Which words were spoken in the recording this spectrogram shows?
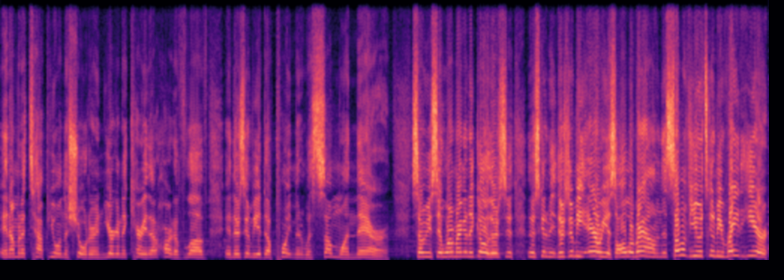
and I'm going to tap you on the shoulder, and you're going to carry that heart of love, and there's going to be an appointment with someone there. Some of you say, Where am I going to go? There's, there's going to be there's going to be areas all around, and some of you, it's going to be right here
